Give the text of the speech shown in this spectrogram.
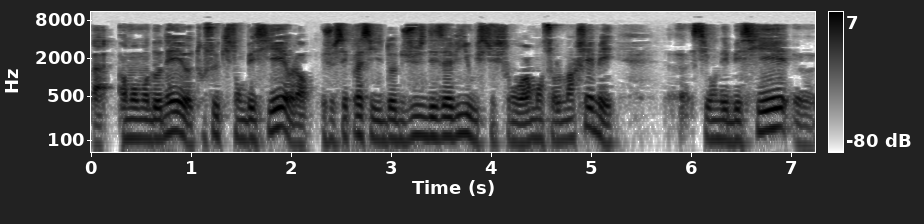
bah, à un moment donné, euh, tous ceux qui sont baissiers, alors je ne sais pas s'ils donnent juste des avis ou s'ils sont vraiment sur le marché, mais euh, si on est baissier, euh,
